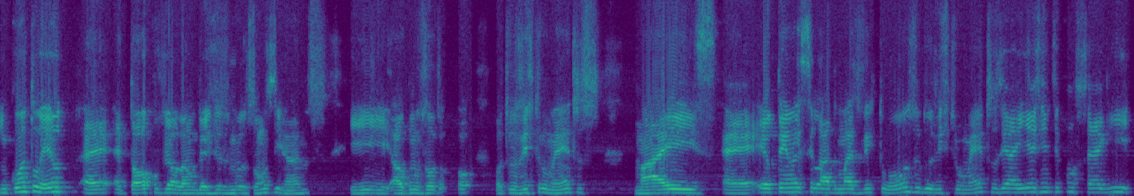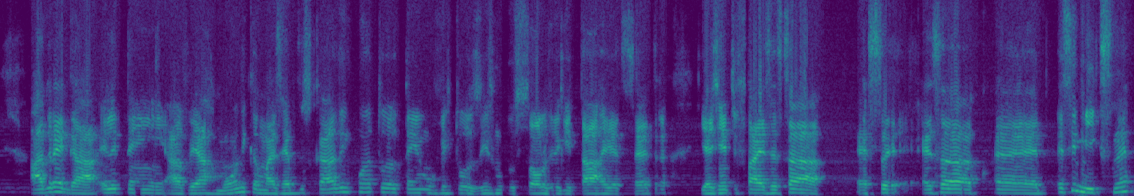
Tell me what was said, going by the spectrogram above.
Enquanto eu é, é, toco violão desde os meus 11 anos e alguns outro, outros instrumentos, mas é, eu tenho esse lado mais virtuoso dos instrumentos e aí a gente consegue agregar. Ele tem a veia harmônica mais rebuscada, enquanto eu tenho o virtuosismo dos solos de guitarra e etc. E a gente faz essa essa, essa, é, esse mix, né?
